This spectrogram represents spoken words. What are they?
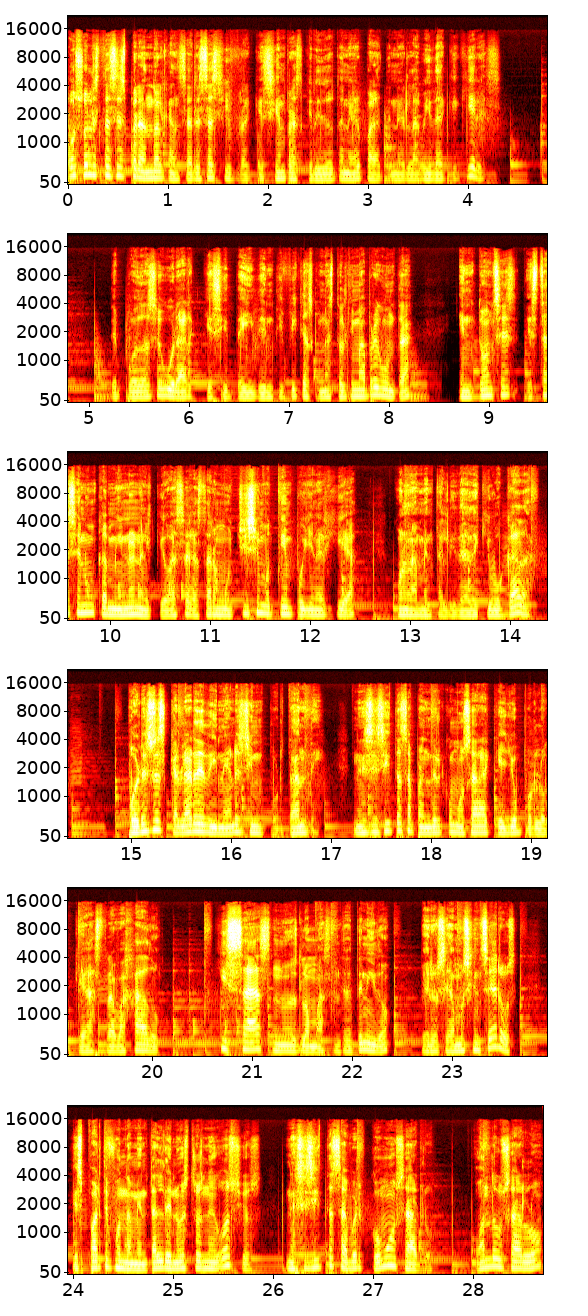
¿O solo estás esperando alcanzar esa cifra que siempre has querido tener para tener la vida que quieres? te puedo asegurar que si te identificas con esta última pregunta, entonces estás en un camino en el que vas a gastar muchísimo tiempo y energía con la mentalidad equivocada. Por eso es que hablar de dinero es importante. Necesitas aprender cómo usar aquello por lo que has trabajado. Quizás no es lo más entretenido, pero seamos sinceros, es parte fundamental de nuestros negocios. Necesitas saber cómo usarlo, cuándo usarlo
